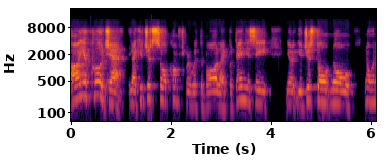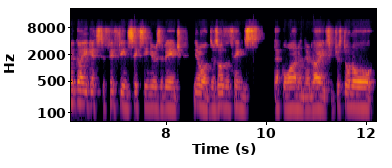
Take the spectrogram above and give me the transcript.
Oh, you could, yeah. Like you're just so comfortable with the ball, like. But then you see, you know, you just don't know. You know, when a guy gets to 15, 16 years of age, you know, there's other things that go on in their lives. You just don't know.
